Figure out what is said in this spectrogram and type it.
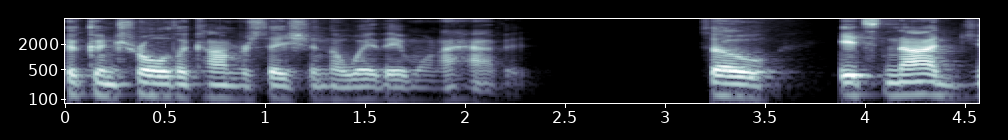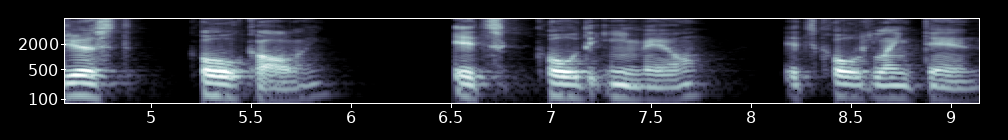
to control the conversation the way they want to have it. So it's not just cold calling, it's cold email, it's cold LinkedIn,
